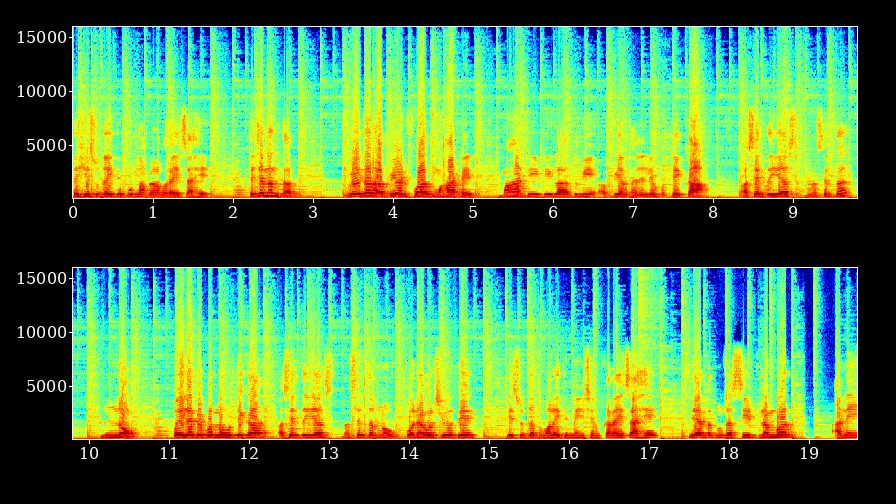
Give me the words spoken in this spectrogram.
तर हे सुद्धा इथे पूर्ण आपल्याला भरायचं आहे. त्याच्यानंतर whether appeared for MahaTET Maha ला तुम्ही अपिअर झालेले होते का? असेल तर यस नसेल तर नो पहिल्या पेपरला होते का? असेल तर यस नसेल तर नो कोण्या वर्षी होते? ते सुद्धा तुम्हाला इथे मेन्शन करायचं आहे. त्याच्यानंतर तुमचा सीट नंबर आणि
